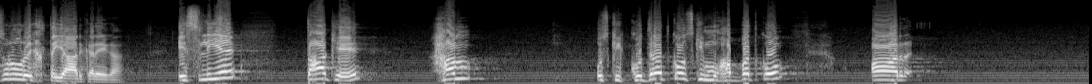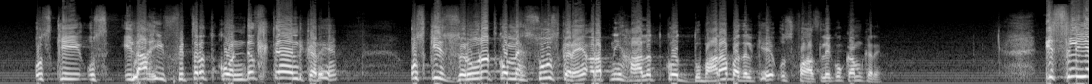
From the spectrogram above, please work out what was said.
ضرور اختیار کرے گا۔ اس لیے تاکہ ہم اس کی قدرت کو، اس کی محبت کو اور اس کی، اس الہی فطرت کو انڈرسٹینڈ کریں۔ اس کی ضرورت کو محسوس کریں اور اپنی حالت کو دوبارہ بدل کے اس فاصلے کو کم کریں۔ اس لیے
